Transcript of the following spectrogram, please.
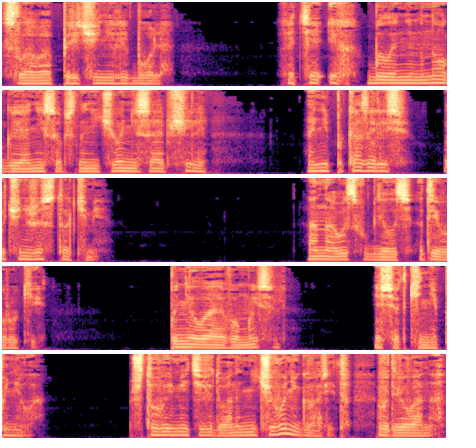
Слова причинили боль. Хотя их было немного, и они, собственно, ничего не сообщили, они показались очень жестокими. Она высвободилась от его руки. Поняла его мысль и все-таки не поняла. «Что вы имеете в виду? Она ничего не говорит?» — выдавила она.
